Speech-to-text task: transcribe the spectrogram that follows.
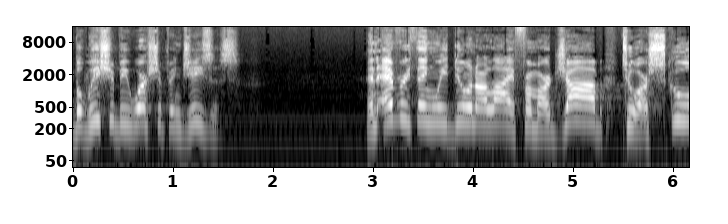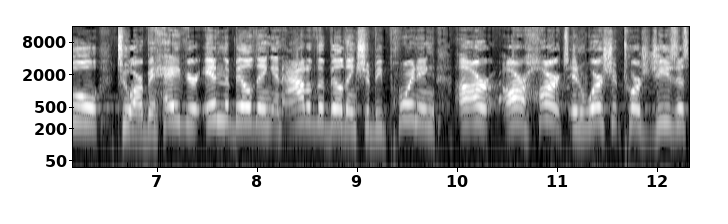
But we should be worshiping Jesus. And everything we do in our life, from our job to our school to our behavior in the building and out of the building, should be pointing our, our hearts in worship towards Jesus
